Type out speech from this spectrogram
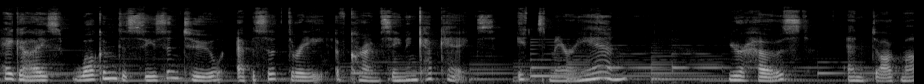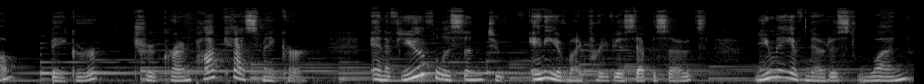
Hey guys, welcome to season two, episode three of Crime Scene and Cupcakes. It's Maryanne, your host and dog mom, baker, true crime podcast maker. And if you have listened to any of my previous episodes, you may have noticed one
